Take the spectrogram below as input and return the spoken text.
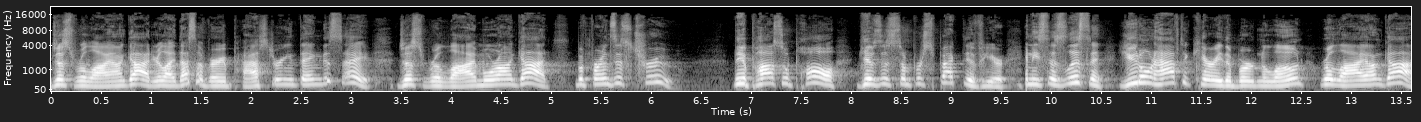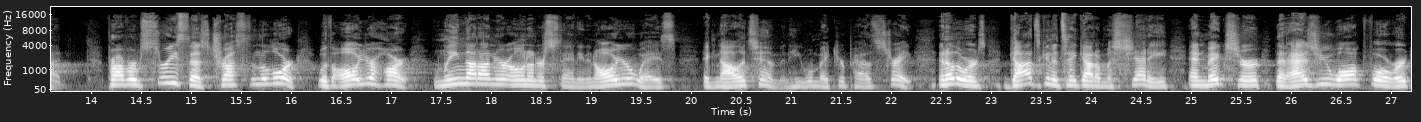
Just rely on God. You're like, that's a very pastoring thing to say. Just rely more on God. But, friends, it's true. The Apostle Paul gives us some perspective here. And he says, listen, you don't have to carry the burden alone, rely on God. Proverbs 3 says, Trust in the Lord with all your heart. Lean not on your own understanding. In all your ways, acknowledge him, and he will make your path straight. In other words, God's going to take out a machete and make sure that as you walk forward,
